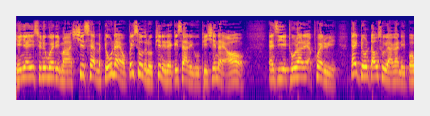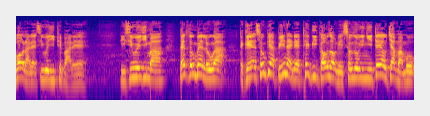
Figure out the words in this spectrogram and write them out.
ငြိမ်းချမ်းရေး ဆွေးနွေးပွဲတွေမှာ ရှေ့ဆက် မတိုးနိုင်အောင် ပိတ်ဆို့သလို ဖြစ်နေတဲ့ ကိစ္စတွေကို ဖြေရှင်းနိုင်အောင် NCA ထိုးထားတဲ့ အဖွဲ့တွေ တိုက်တွန်း တောင်းဆိုရာကနေ ပေါ်ပေါက်လာတဲ့ အစည်းအဝေးကြီး ဖြစ်ပါတယ်။ဒီအစည်းအဝေးကြီးမှာ ဘက်သုံးဖက်လုံးက တကယ် အဆုံးအဖြတ်ပေးနိုင်တဲ့ ထိပ်သီးခေါင်းဆောင်တွေ စုံစုံညီညီ တက်ရောက်ကြမှာမို့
